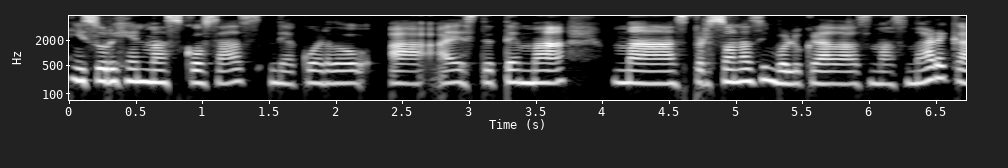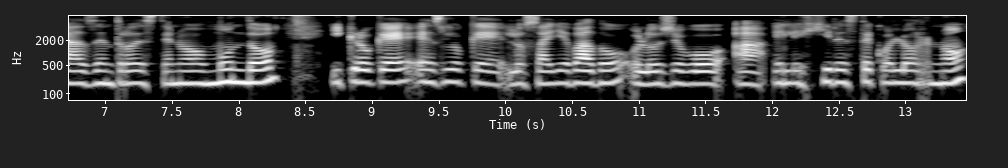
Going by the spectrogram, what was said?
y surgen más cosas de acuerdo a, este tema, más personas involucradas, más marcas dentro de este nuevo mundo y creo que es lo que los ha llevado o los llevó a elegir este color, ¿no?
